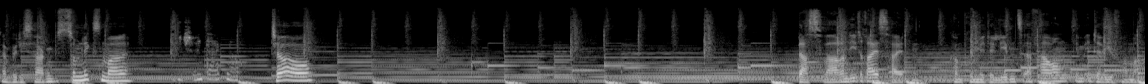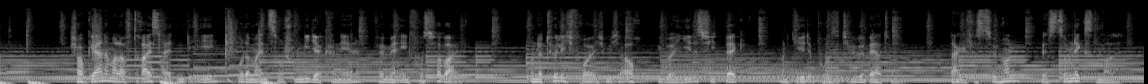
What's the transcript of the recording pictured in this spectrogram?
Dann würde ich sagen, bis zum nächsten Mal. Einen schönen Tag noch. Ciao. Das waren die drei Seiten. Komprimierte Lebenserfahrung im Interviewformat. Schau gerne mal auf dreiseiten.de oder meinen Social Media Kanälen für mehr Infos vorbei. Und natürlich freue ich mich auch über jedes Feedback und jede positive Bewertung. Danke fürs Zuhören. Bis zum nächsten Mal.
